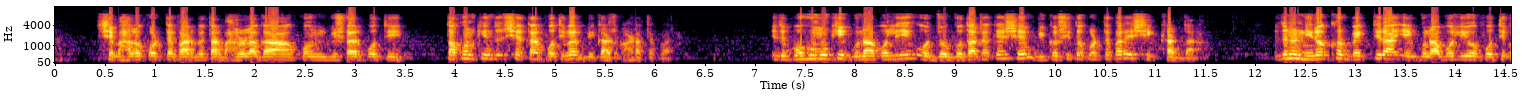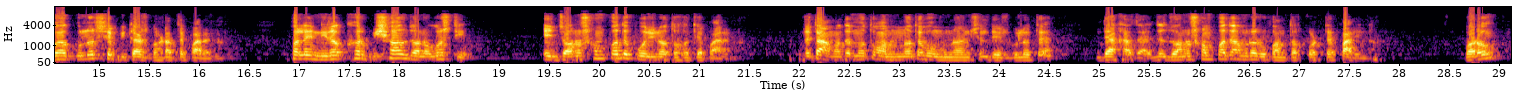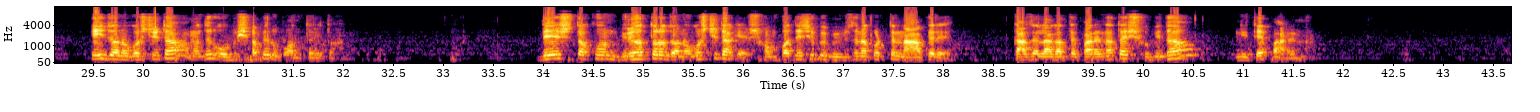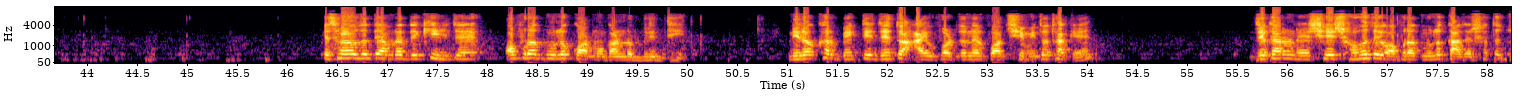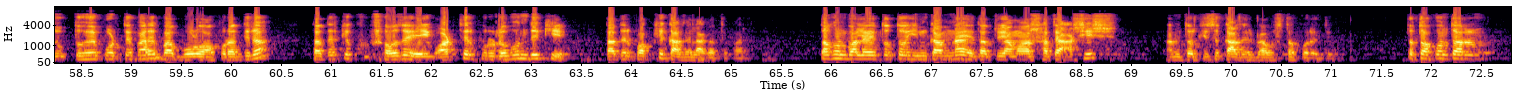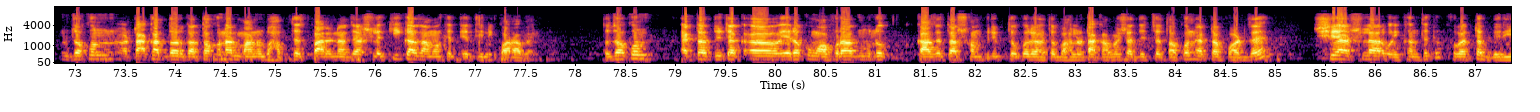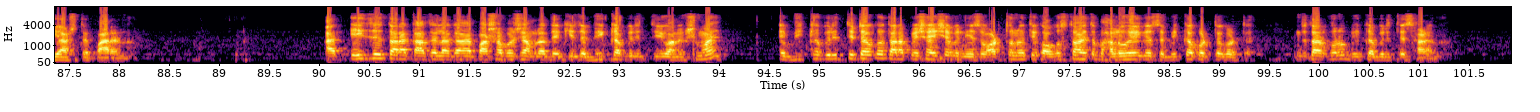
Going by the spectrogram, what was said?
সে ভালো করতে পারবে, তার ভালো লাগা কোন বিষয়ের প্রতি, তখন কিন্তু সে তার প্রতিভার বিকাশ ঘটাতে পারে। যে বহুমুখী গুণাবলী ও যোগ্যতাটাকে সে বিকশিত করতে পারে শিক্ষার দ্বারা। এই জন্য নিরক্ষর ব্যক্তিরা এই গুণাবলী ও প্রতিভাগুলোর সে বিকাশ ঘটাতে পারে না। ফলে নিরক্ষর বিশাল জনগোষ্ঠী এই জনসম্পদে পরিণত হতে পারে না। যেটা আমাদের মতো অনুন্নত এবং উন্নয়নশীল দেশগুলোতে দেখা যায় যে জনসম্পদে আমরা রূপান্তর করতে পারি না। বরং এই জনগোষ্ঠীটা আমাদের অভিশাপে রূপান্তরিত হয়। দেশ তখন বৃহত্তর জনগোষ্ঠীটাকে সম্পদ হিসেবে বিবেচনা করতে না পেরে কাজে লাগাতে পারে না, তাই সুবিধাও নিতে পারে না। এছাড়াও যদি আমরা দেখি যে অপরাধমূলক কর্মকাণ্ড বৃদ্ধি, নিরক্ষর ব্যক্তির যেহেতু আয় উপার্জনের পথ সীমিত থাকে, যে কারণে সে সহজেই অপরাধমূলক কাজের সাথে যুক্ত হয়ে পড়তে পারে বা বড় অপরাধীরা তাদেরকে খুব সহজে এই অর্থের প্রলোভন দেখিয়ে তাদের পক্ষে কাজে লাগাতে পারে। তখন বলে তো তো ইনকাম নাই তা তুই আমার সাথে আসিস, আমি তোর কিছু কাজের ব্যবস্থা করে দেব। তো তখন তার যখন টাকার দরকার, তখন আর মানুষ ভাবতে পারে না যে আসলে কি কাজ আমাকে দিয়ে তিনি করাবেন। তো যখন একটা, দুইটা এরকম অপরাধমূলক কাজে তার সম্পৃক্ত করে হয়তো ভালো টাকা পয়সা দিচ্ছে, তখন একটা পর্যায়ে সে আসলে আর ওইখান থেকে খুব একটা বেরিয়ে আসতে পারে না। আর এই যে তারা কাজে লাগায়, পাশাপাশি আমরা দেখি যে ভিক্ষাবৃত্তি অনেক সময়, এই ভিক্ষাবৃত্তিটাকে তারা পেশা হিসেবে নিয়েছে। অর্থনৈতিক অবস্থা হয়তো ভালো হয়ে গেছে ভিক্ষা করতে করতে, কিন্তু তারপরেও ভিক্ষাবৃত্তি ছাড়ে না।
